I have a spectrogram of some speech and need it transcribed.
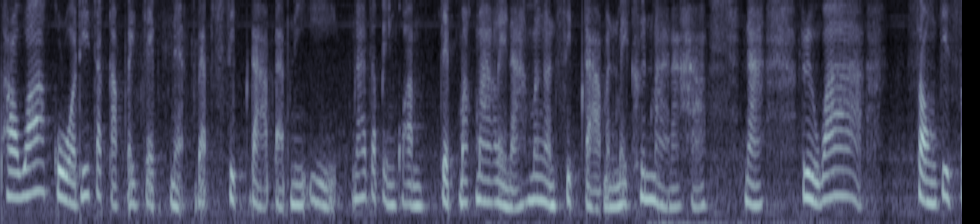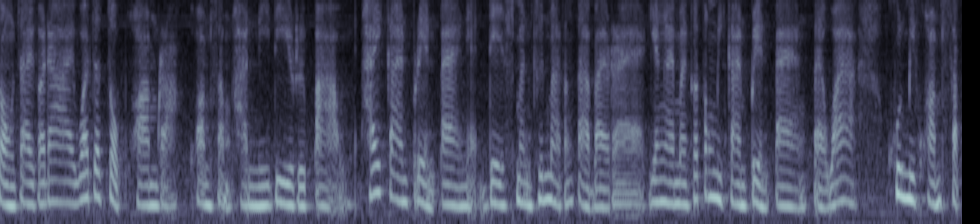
เเพราะว่ากลัวที่จะกลับไปเจ็บเนี่ยแบบ10ดาบแบบนี้อีก น่าจะเป็นความเจ็บมาก ๆ เลยนะเมื่องั้น10ดาบมันไม่ขึ้นมานะคะนะหรือว่า สองจิตสองใจก็ได้ว่าจะจบความรักความสัมพันธ์นี้ดีหรือเปล่าให้การเปลี่ยนแปลงเนี่ยเดสมันขึ้นมาตั้งแต่ใบแรก ยังไงมันก็ต้องมีการเปลี่ยนแปลง แต่ว่าคุณมีความสับ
